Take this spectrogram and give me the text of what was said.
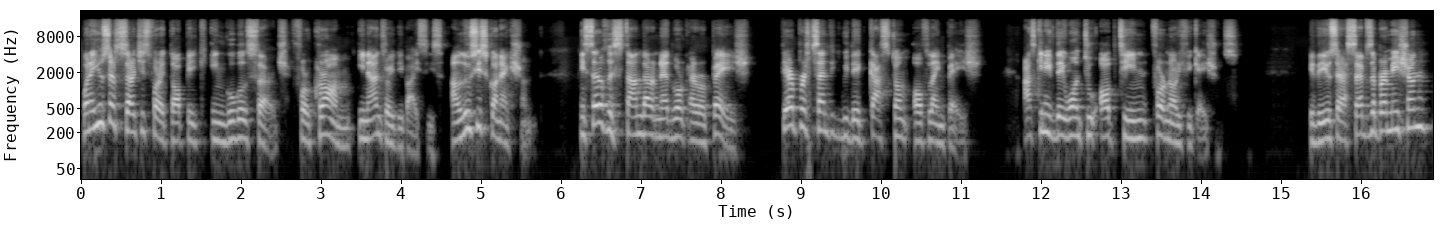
When a user searches for a topic in Google Search for Chrome in Android devices and loses connection, instead of the standard network error page, they are presented with a custom offline page, asking if they want to opt in for notifications. If the user accepts the permission,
